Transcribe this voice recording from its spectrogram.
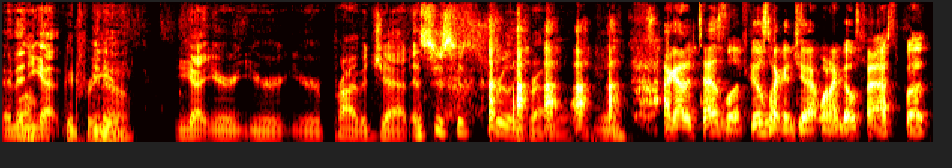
And then Well, you got good for you. you. know, you got your your your private jet. It's just it's truly incredible. You know? I got a Tesla. It feels like a jet when I go fast, but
